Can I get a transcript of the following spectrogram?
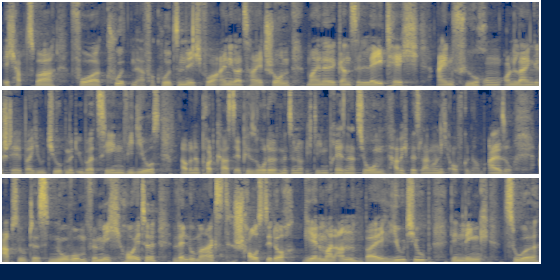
Ich habe zwar vor kurzem, na, vor kurzem nicht, vor einiger Zeit schon meine ganze LaTeX-Einführung online gestellt bei YouTube mit über zehn Videos, aber eine Podcast-Episode mit so einer richtigen Präsentation habe ich bislang noch nicht aufgenommen. Also absolutes Novum für mich heute. Wenn du magst, schaust dir doch gerne mal an bei YouTube den Link zur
